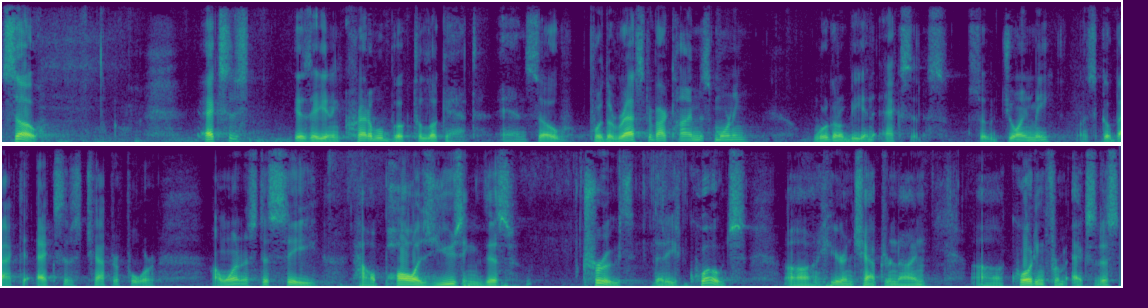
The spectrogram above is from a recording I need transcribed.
So, Exodus is an incredible book to look at. And so, for the rest of our time this morning, we're going to be in Exodus. So, join me. Let's go back to Exodus chapter 4. I want us to see how Paul is using this truth that he quotes uh, here in chapter 9, uh, quoting from Exodus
